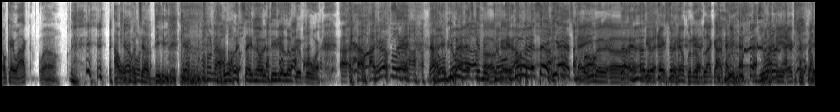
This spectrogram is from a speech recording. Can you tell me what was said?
Okay, well, I, well, I want to tell now. Didi. Careful I want to say no to Didi a little bit more. Uh, I, Careful I'm saying, now. That's Don't if you do it. asking me. Okay. Don't If I'm do gonna it. say he asked. Hey, Mo. you better uh, The- uh, get the- an extra the- helping of yeah. them black eyed peas. you want to need extra favor.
